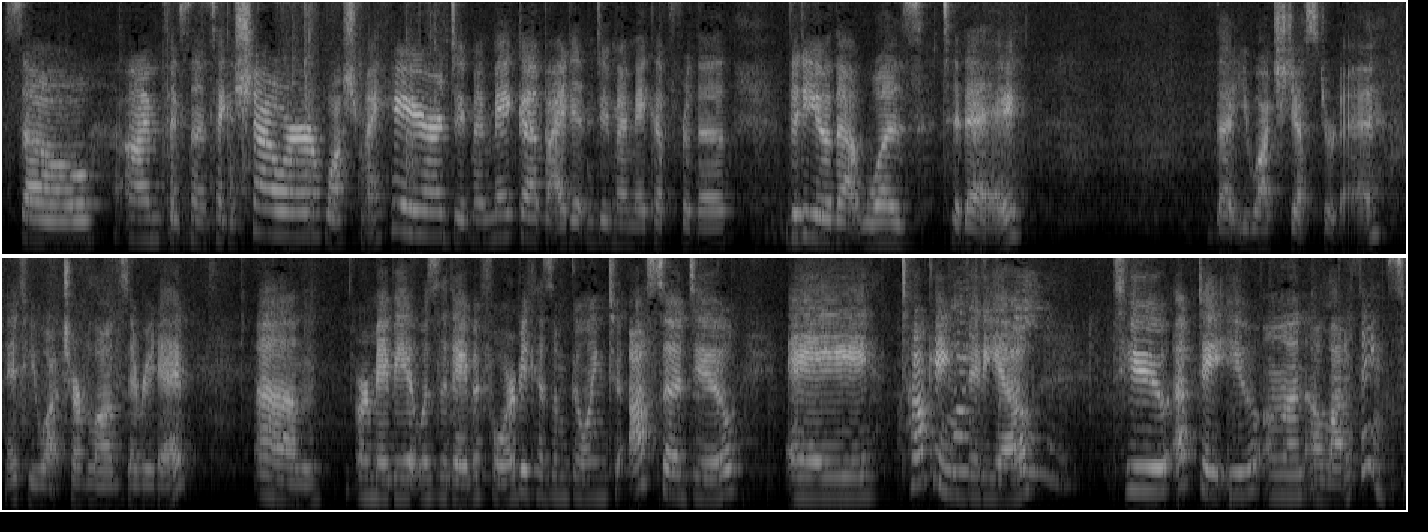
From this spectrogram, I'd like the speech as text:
So I'm fixing to take a shower, wash my hair, do my makeup. I didn't do my makeup for the video that was today that you watched yesterday, if you watch our vlogs every day. Um, or maybe it was the day before because I'm going to also do a talking video to update you on a lot of things.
